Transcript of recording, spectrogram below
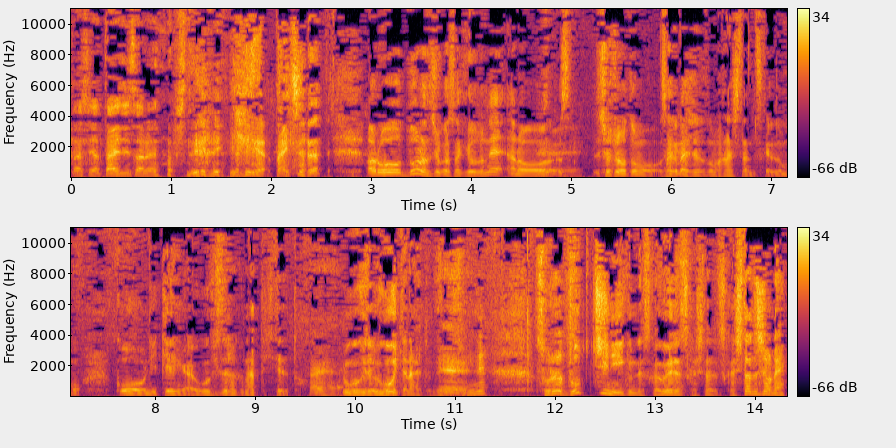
私は退治されまして。はいいや、大事だって。あの、どうなんでしょうか？先ほどね、あの、所長とも、桜井所長とも話したんですけれども、こう、日経が動きづらくなってきてると。はいはい。動きで動いてないと、現実にね、それはどっちに行くんですか？上ですか下ですか？下でしょうね。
